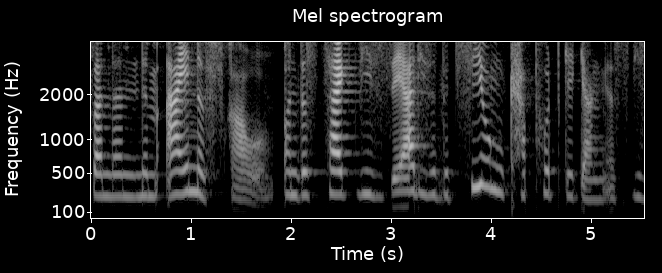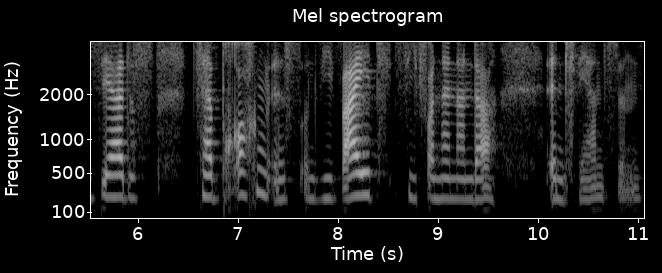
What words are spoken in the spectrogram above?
sondern nimm eine Frau. Und das zeigt, wie sehr diese Beziehung kaputt gegangen ist, wie sehr das zerbrochen ist und wie weit sie voneinander entfernt sind.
